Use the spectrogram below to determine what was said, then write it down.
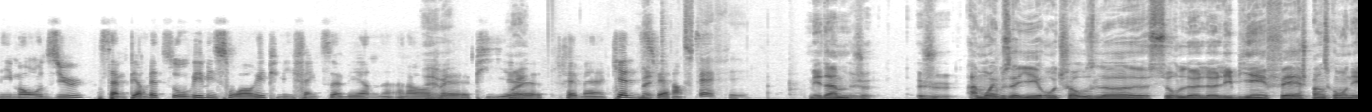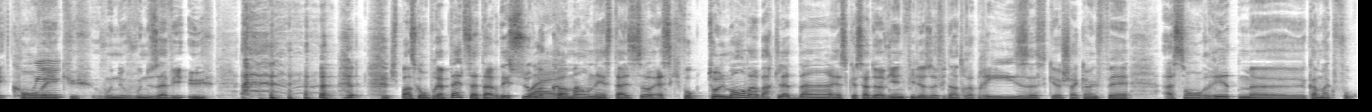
Mais mon Dieu, ça me permet de sauver mes soirées puis mes fins de semaine. Alors, eh euh, puis euh, vraiment, quelle différence. Tout à fait. Mesdames, je, je, à moins que vous ayez autre chose là, euh, sur le, les bienfaits, je pense qu'on est convaincus. Vous, vous nous avez eu. je pense qu'on pourrait peut-être s'attarder sur comment on installe ça. Est-ce qu'il faut que tout le monde embarque là-dedans? Est-ce que ça devient une philosophie d'entreprise? Est-ce que chacun le fait à son rythme? Euh, comment il faut,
